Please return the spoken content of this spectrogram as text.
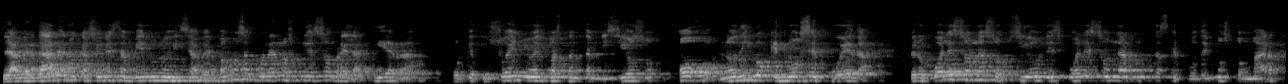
La verdad, en ocasiones también uno dice, a ver, vamos a poner los pies sobre la tierra, porque tu sueño es bastante ambicioso. Ojo, no digo que no se pueda, pero ¿cuáles son las opciones? ¿Cuáles son las rutas que podemos tomar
